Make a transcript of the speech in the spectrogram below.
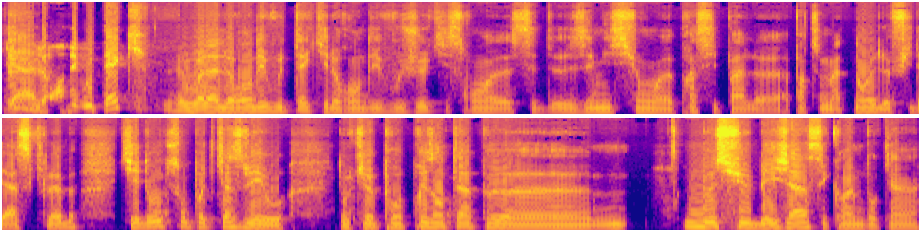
Il y a le rendez-vous tech. Voilà, le rendez-vous tech et le rendez-vous jeu qui seront euh, ces deux émissions euh, principales à partir de maintenant et le Phileas Club qui est donc son podcast VO. Donc, pour présenter un peu Monsieur Béja, c'est quand même donc un,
